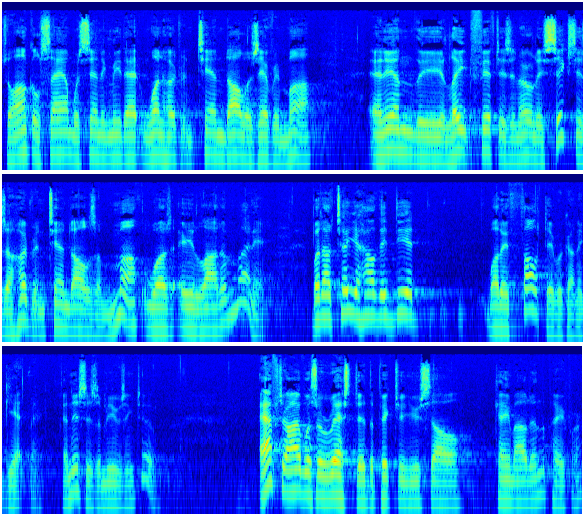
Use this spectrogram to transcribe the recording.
So Uncle Sam was sending me that $110 every month. And in the late 50s and early 60s, $110 a month was a lot of money. But I'll tell you how they did, well, they thought they were going to get me. And this is amusing too. After I was arrested, the picture you saw came out in the paper.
